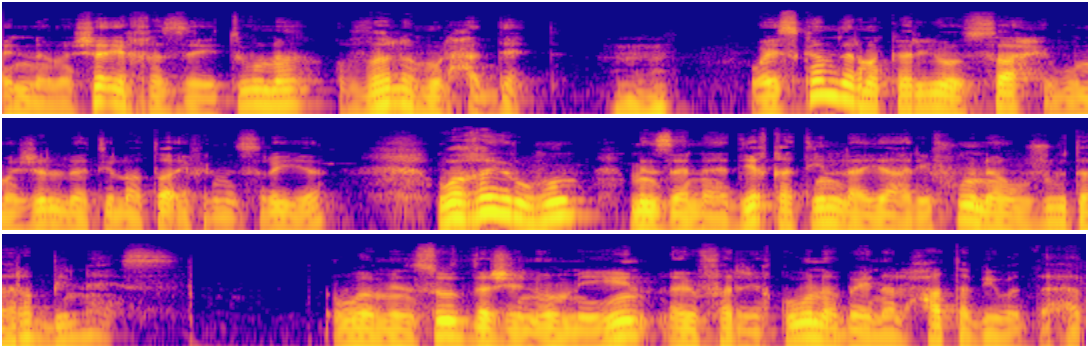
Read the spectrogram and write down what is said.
إن مشايخ الزيتون ظلموا الحداد. وإسكندر مكاريوس صاحب مجلة اللطائف المصرية وغيرهم من زنادقة لا يعرفون وجود رب الناس ومن سذج أميين لا يفرقون بين الحطب والذهب.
